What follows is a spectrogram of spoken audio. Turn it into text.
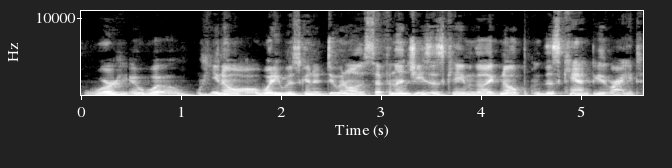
where what you know what he was going to do and all this stuff. And then Jesus came and they're like, "Nope, this can't be right."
